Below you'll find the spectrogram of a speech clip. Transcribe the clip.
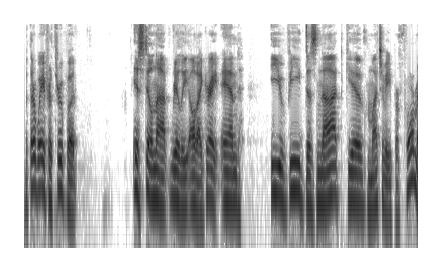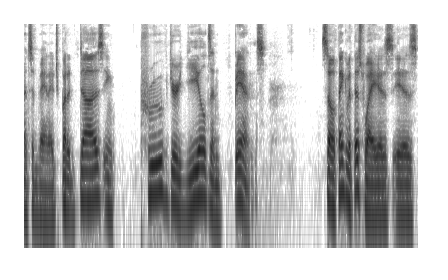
but their wafer throughput is still not really all that great. And EUV does not give much of a performance advantage, but it does improve your yields and bins. So think of it this way: is is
